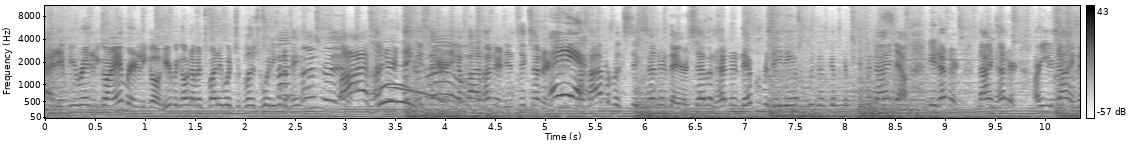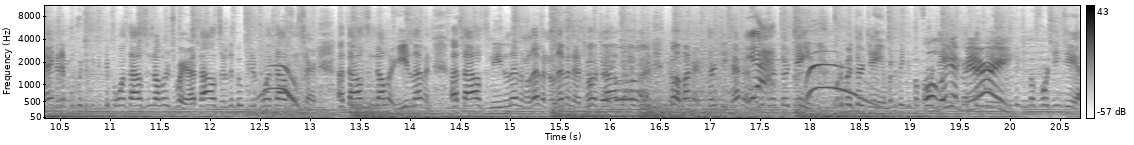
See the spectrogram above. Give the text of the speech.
right, if you're ready to go, I am ready to go. Here we go. How much money? What's your pleasure? What are you going to pay? 500. 500. Thank you, sir. You got 500 and 600. Hey. 500, look, 600 there. 700 there. Nine now. 800. 900. Are you nine? Nine. $1,000 where? 1000 1,000, sir. $1,000. 11. 1,000. 11. 11. 11. 12. 1200. 1300. Yeah. 13. What about 13? What about 14? Oh, look at Mary. What about 14 to you?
